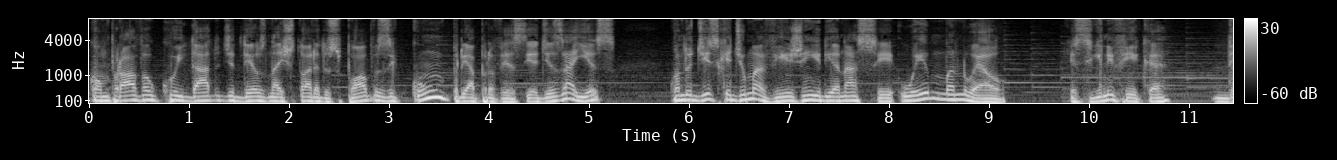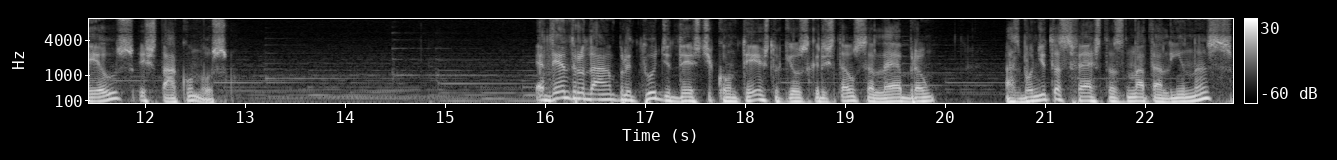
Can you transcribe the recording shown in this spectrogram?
comprova o cuidado de Deus na história dos povos e cumpre a profecia de Isaías quando diz que de uma virgem iria nascer o Emanuel, que significa Deus está conosco. É dentro da amplitude deste contexto que os cristãos celebram as bonitas festas natalinas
